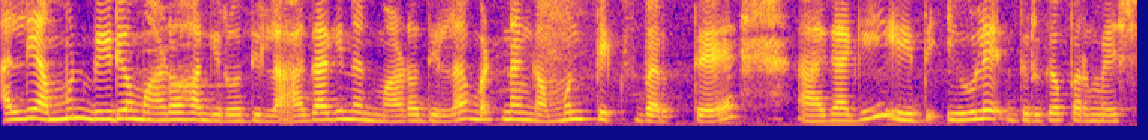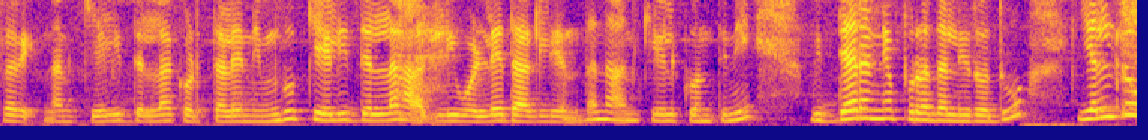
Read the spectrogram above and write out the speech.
ಅಲ್ಲಿ ಅಮ್ಮನ ವೀಡಿಯೋ ಮಾಡೋ ಹಾಗಿರೋದಿಲ್ಲ. ಹಾಗಾಗಿ ನಾನು ಮಾಡೋದಿಲ್ಲ. ಬಟ್ ನಂಗೆ ಅಮ್ಮನ ಪಿಕ್ಸ್ ಬರುತ್ತೆ ಹಾಗಾಗಿ ಇದು ಇವಳೇ ದುರ್ಗಾ ಪರಮೇಶ್ವರಿ. ನಾನು ಕೇಳಿದ್ದೆಲ್ಲ ಕೊಡ್ತಾಳೆ. ನಿಮಗೂ ಕೇಳಿದ್ದೆಲ್ಲ ಆಗಲಿ, ಒಳ್ಳೇದಾಗಲಿ ಅಂತ ನಾನು ಕೇಳ್ಕೊತೀನಿ. ವಿದ್ಯಾರಣ್ಯಪುರದಲ್ಲಿರೋದು. ಎಲ್ಲರೂ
